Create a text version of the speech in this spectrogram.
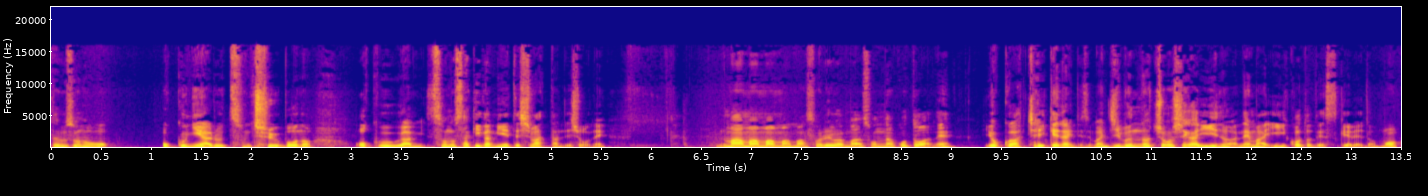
多分その奥にあるその厨房の奥が、その先が見えてしまったんでしょうね。まあまあまあまあまあ、それはまあそんなことはね、よくあっちゃいけないんです。まあ自分の調子がいいのはね、まあいいことですけれども、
